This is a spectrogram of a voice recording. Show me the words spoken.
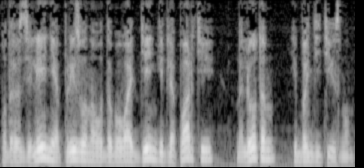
подразделения, призванного добывать деньги для партии налетом и бандитизмом.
